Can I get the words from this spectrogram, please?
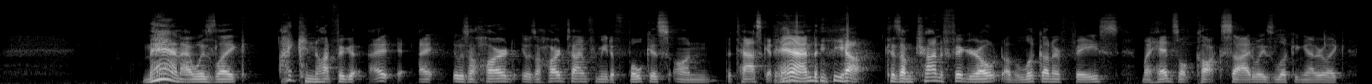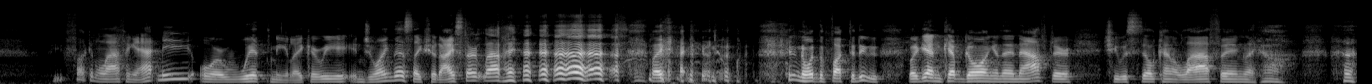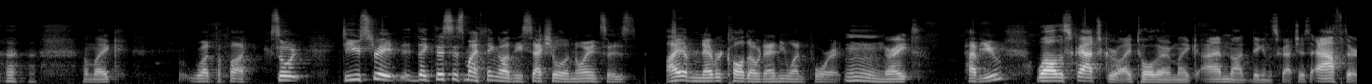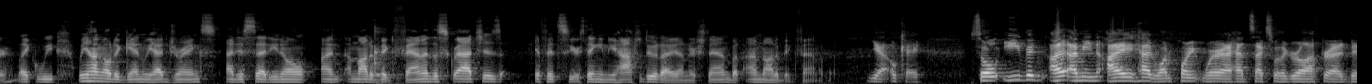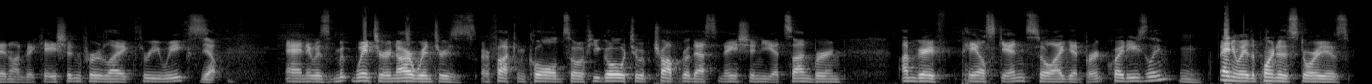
man i was like i cannot figure i i it was a hard it was a hard time for me to focus on the task at hand Yeah. because i'm trying to figure out uh, the look on her face my head's all cocked sideways looking at her like are you fucking laughing at me or with me? Like, are we enjoying this? Like, should I start laughing? like, I didn't, know, I didn't know what the fuck to do. But again, kept going. And then after, she was still kind of laughing, like, oh. I'm like, What the fuck? So, do you straight like this is my thing on these sexual annoyances. I have never called out anyone for it. mm, right. Have you? Well, the scratch girl, I told her, I'm like, I'm not digging the scratches. After, like, we, we hung out again, we had drinks. I just said, you know, I'm, I'm not a big fan of the scratches. If it's your thing and you have to do it, I understand, but I'm not a big fan of it. Yeah, okay. So even I, I mean, I had one point where I had sex with a girl after I'd been on vacation for like three weeks. Yep. And it was winter, and our winters are fucking cold. So if you go to a tropical destination, you get sunburn. I'm very pale skinned, so I get burnt quite easily. Hmm. Anyway, the point of the story is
